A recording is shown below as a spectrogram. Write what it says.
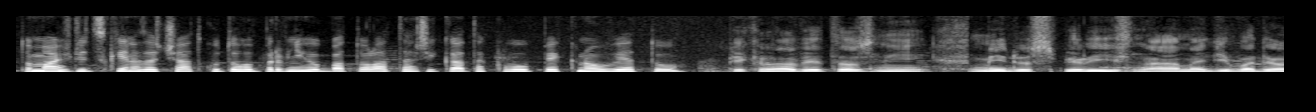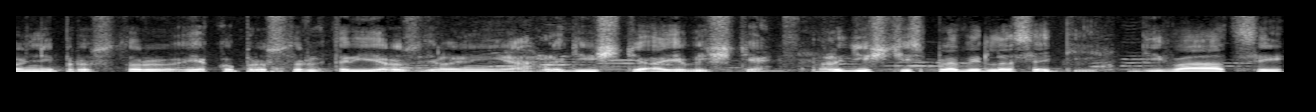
Tomáš vždycky na začátku toho prvního batolata říká takovou pěknou větu. Pěkná věta zní. My dospělí známe divadelní prostor jako prostor, který je rozdělený na hlediště a jeviště. V hledišti zpravidla sedí diváci,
